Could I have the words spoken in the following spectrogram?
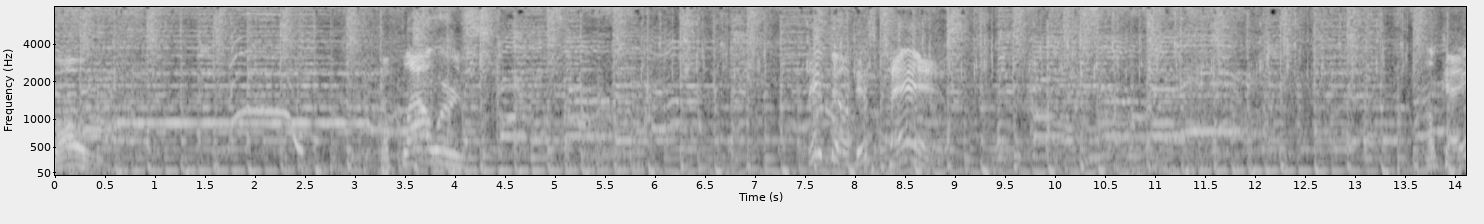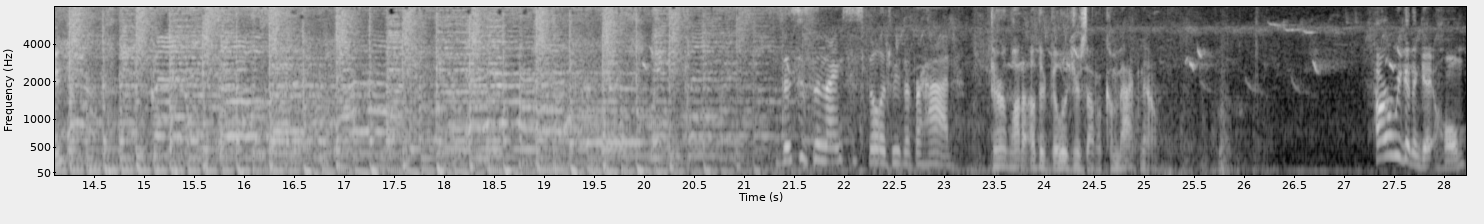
Whoa. The flowers. They built this fast. Okay. This is the nicest village we've ever had. There are a lot of other villagers that'll come back now. How are we gonna get home?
